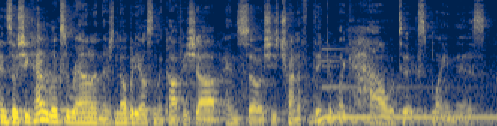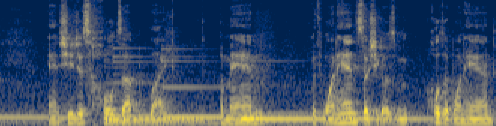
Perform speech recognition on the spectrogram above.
And so she kind of looks around and there's nobody else in the coffee shop. And so she's trying to think of like how to explain this. And she just holds up like a a man with one hand. So she goes, holds up one hand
